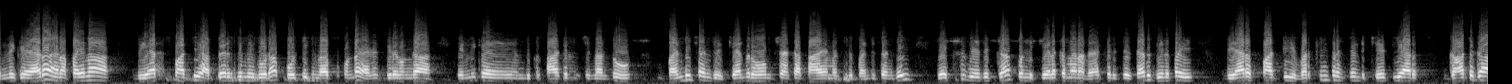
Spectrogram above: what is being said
ఎన్నికయ్యారు. ఆయన పైన బీఆర్ఎస్ పార్టీ అభ్యర్థిని కూడా పోటీకి నడపకుండా ఏకగ్రీవంగా ఎన్నికయ్యేందుకు సహకరించిందంటూ బండి సంజయ్ కేంద్ర హోంశాఖ సహాయ మంత్రి బండి సంజయ్ ఎక్స్ వేదికగా కొన్ని కీలకమైన వ్యాఖ్యలు చేశారు. దీనిపై BRS party working president KTR ఘాటుగా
